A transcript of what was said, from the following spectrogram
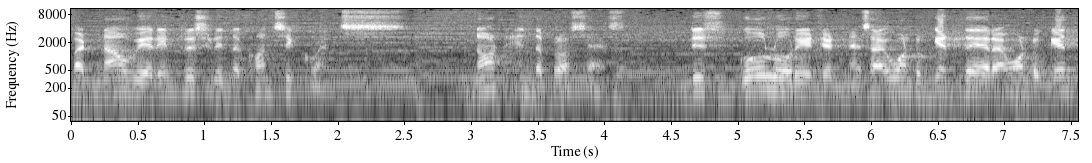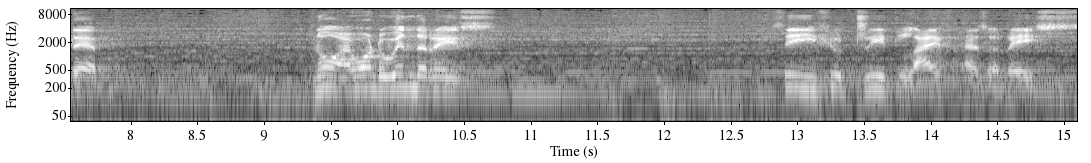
But now we are interested in the consequence, not in the process. This goal-orientedness, I want to get there, I want to get there. No, I want to win the race. See, if you treat life as a race,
